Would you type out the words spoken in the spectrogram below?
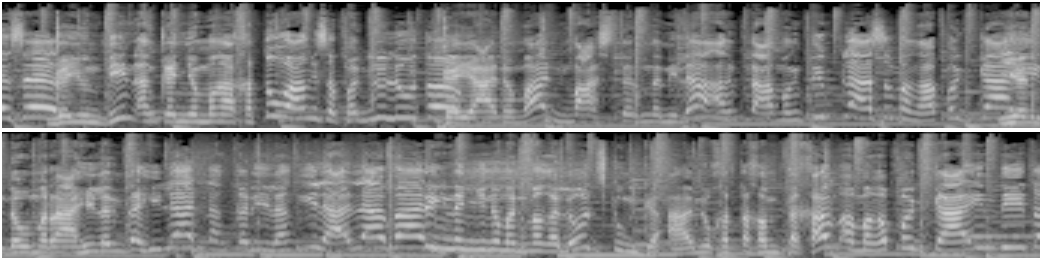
Ezer. Gayun din ang kanyang mga katuwang sa pagluluto. Kaya naman, master na nila ang tamang timpla sa mga pagkain. Yan daw marahil ang dahilan ng kanilang ilalaban. Tingnan nyo naman mga lods kung gaano katakam-takam ang mga pagkain dito.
